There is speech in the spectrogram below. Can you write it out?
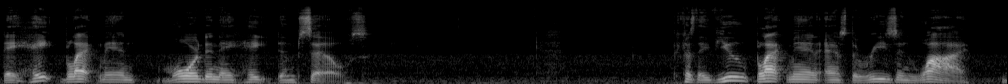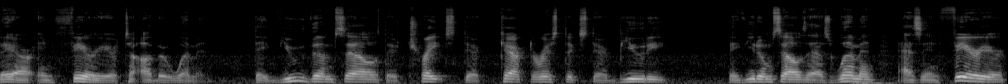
They hate black men more than they hate themselves. Because they view black men as the reason why they are inferior to other women. They view themselves, their traits, their characteristics, their beauty. They view themselves as women as inferior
